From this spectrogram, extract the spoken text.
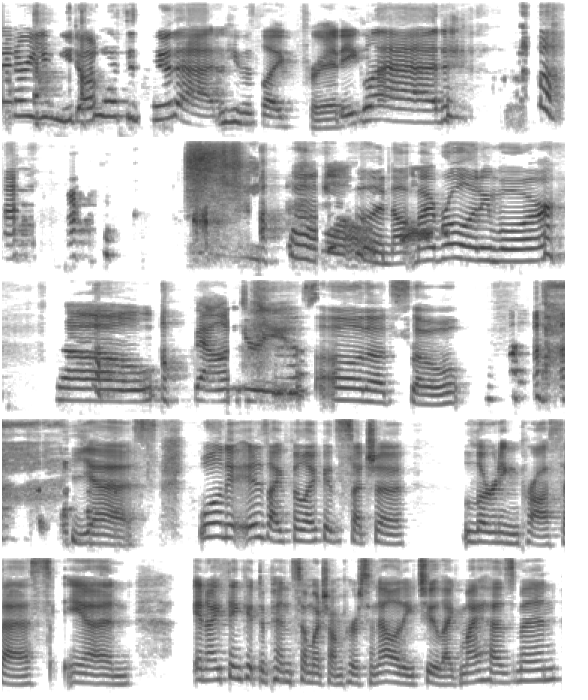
good are you? You don't have to do that. And he was like, pretty glad. oh, Not my role anymore. No boundaries. Oh, that's so yes. Well, and it is, I feel like it's such a learning process. And and I think it depends so much on personality too. Like my husband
